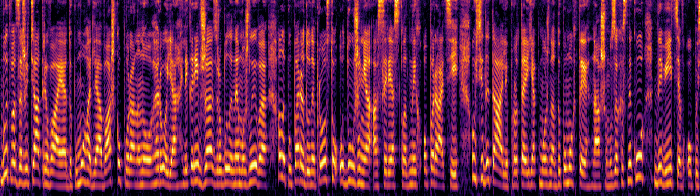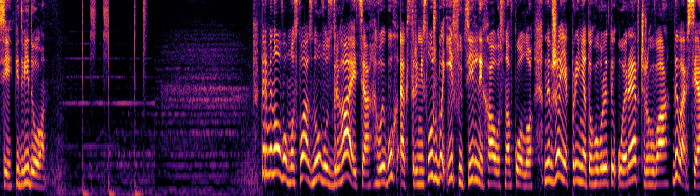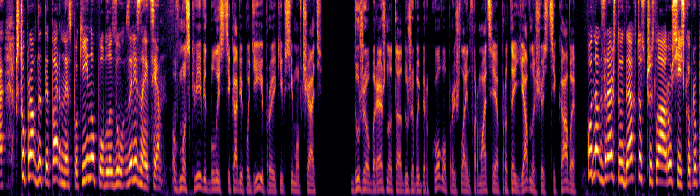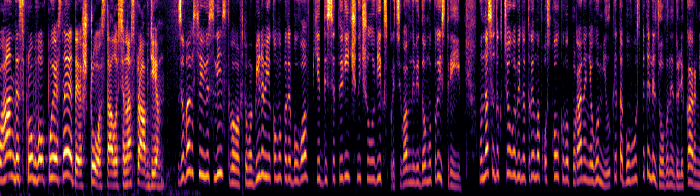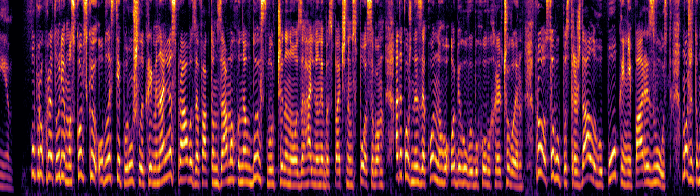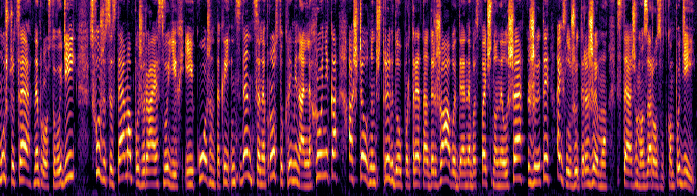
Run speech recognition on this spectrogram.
Битва за життя триває. Допомога для важко пораненого героя. Лікарі вже зробили неможливе, але попереду не просто одужання, а серія складних операцій. Усі деталі про те, як можна допомогти нашому захиснику, дивіться в описі під відео. Терміново Москва знову здригається. Вибух, екстрені служби і суцільний хаос навколо. Невже як прийнято говорити у РФ чергова диверсія? Щоправда, тепер неспокійно поблизу залізниці. В Москві відбулись цікаві події, про які всі мовчать. Дуже обережно та дуже вибірково пройшла інформація про те, явно щось цікаве. Однак, зрештою, дехто з числа російської пропаганди спробував пояснити, що сталося насправді. За версією слідства, в в якому перебував 50-річний чоловік, спрацював невідомий пристрій. Унаслідок цього він отримав осколкове поранення гомілки та був госпіталізований до лікарні. У прокуратурі Московської області порушили кримінальну справу за фактом замаху на вбивство, вчиненого загальнонебезпечним способом, а також незаконного обігу вибухових речовин. Про особу постраждалого поки ні пари з вуст. Може, тому що це не просто водій. Схоже, система пожирає своїх, і кожен такий інцидент це не просто кримінальна хроніка, а ще один штрих до портрета держави, де небезпечно не лише жити, а й служити режиму. Стежимо за розвитком подій.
